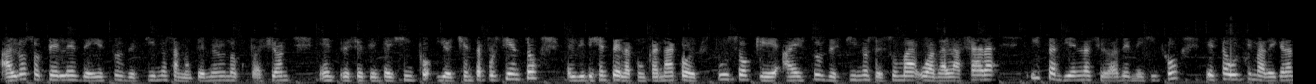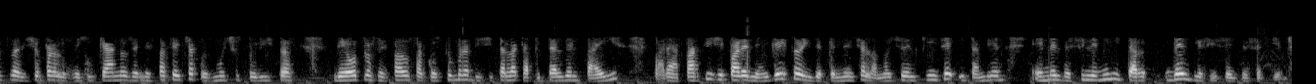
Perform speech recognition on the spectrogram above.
a los hoteles de estos destinos a mantener una ocupación entre 75 y 80%. El dirigente de la Concanaco expuso que a estos destinos se suma Guadalajara y también la Ciudad de México, esta última de gran tradición para los mexicanos en esta fecha, pues muchos turistas de otros estados acostumbran visitar la capital del país para participar en el grito de independencia la noche del 15 y también en el desfile militar del 16 de septiembre.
